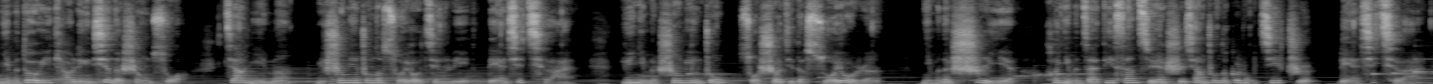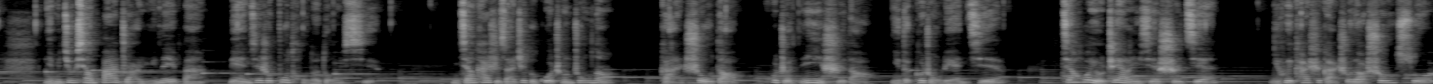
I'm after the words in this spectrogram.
你们都有一条灵性的绳索，将你们与生命中的所有经历联系起来，与你们生命中所涉及的所有人、你们的事业和你们在第三次元实相中的各种机制联系起来。你们就像八爪鱼那般连接着不同的东西。你将开始在这个过程中呢，感受到或者意识到你的各种连接，将会有这样一些时间，你会开始感受到收缩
